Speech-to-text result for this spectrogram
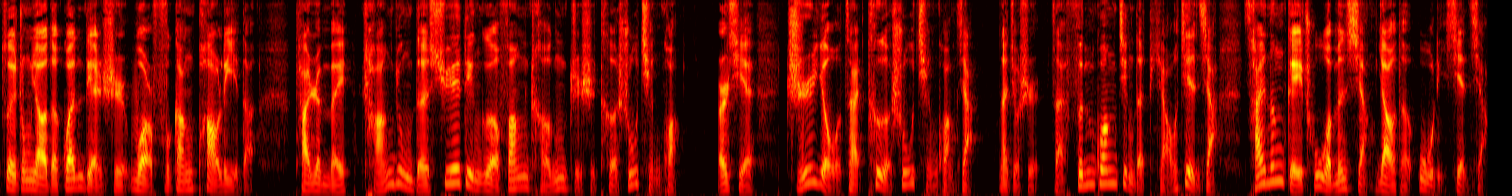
最重要的观点是沃尔夫冈·泡利的，他认为常用的薛定谔方程只是特殊情况，而且只有在特殊情况下，那就是在分光镜的条件下，才能给出我们想要的物理现象。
